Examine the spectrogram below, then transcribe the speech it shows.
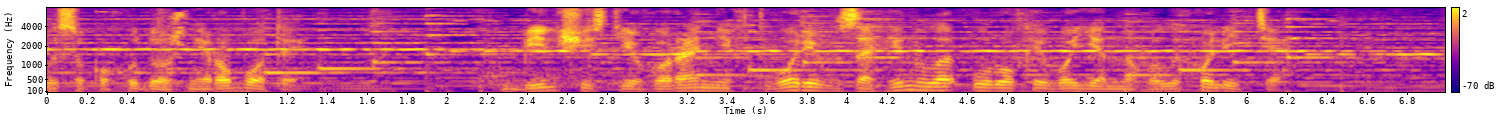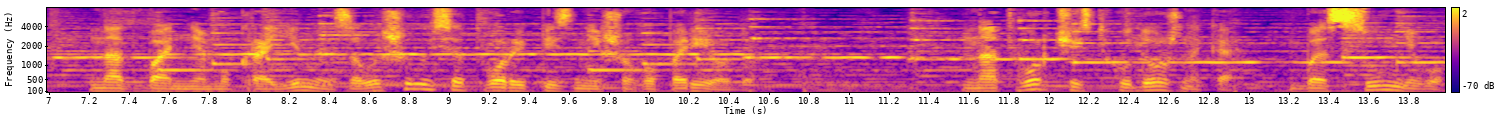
високохудожні роботи. Більшість його ранніх творів загинула у роки воєнного лихоліття. Надбанням України залишилися твори пізнішого періоду. На творчість художника, без сумніву,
